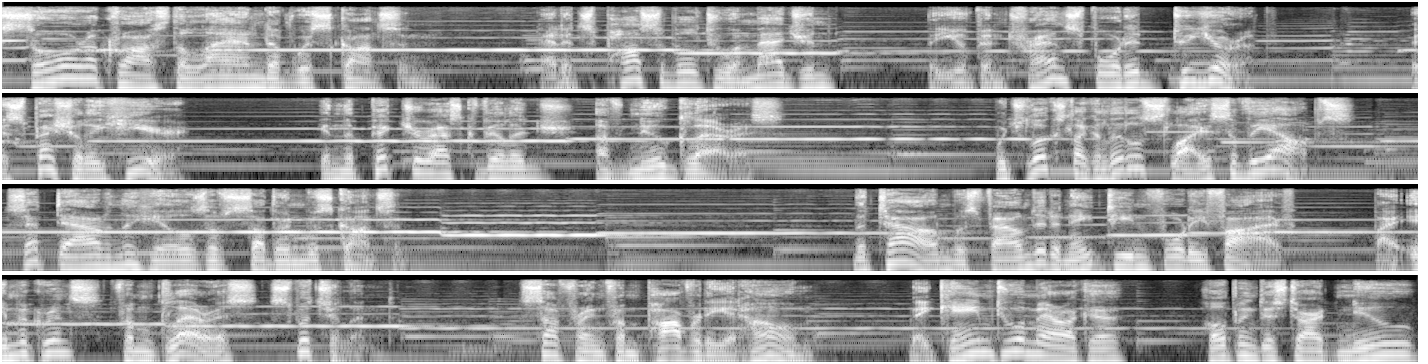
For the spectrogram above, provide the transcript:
Soar across the land of Wisconsin, and it's possible to imagine that you've been transported to Europe, especially here in the picturesque village of New Glarus, which looks like a little slice of the Alps set down in the hills of southern Wisconsin. The town was founded in 1845 by immigrants from Glarus, Switzerland. Suffering from poverty at home, they came to America hoping to start new,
